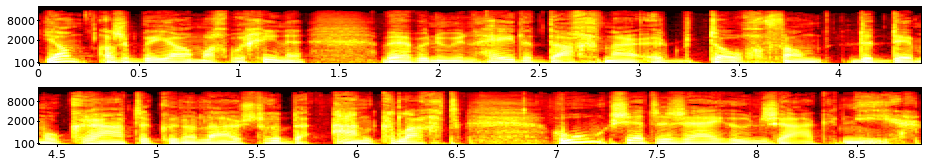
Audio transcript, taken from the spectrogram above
Jan, als ik bij jou mag beginnen. We hebben nu een hele dag naar het betoog van de Democraten kunnen luisteren, de aanklacht. Hoe zetten zij hun zaak neer?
